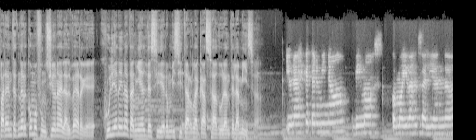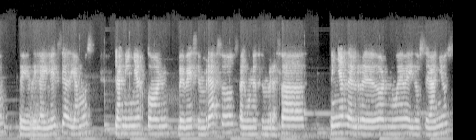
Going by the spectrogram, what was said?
Para entender cómo funciona el albergue, Juliana y Nathaniel decidieron visitar la casa durante la misa. Y una vez que terminó, vimos cómo iban saliendo de, de la iglesia, digamos, las niñas con bebés en brazos, algunas embarazadas, niñas de alrededor 9 y 12 años.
